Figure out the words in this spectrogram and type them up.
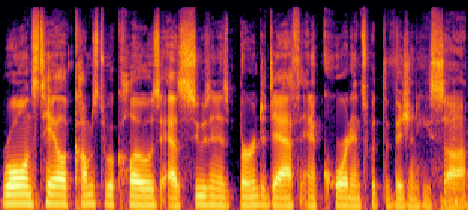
Roland's tale comes to a close as Susan is burned to death in accordance with the vision he saw.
